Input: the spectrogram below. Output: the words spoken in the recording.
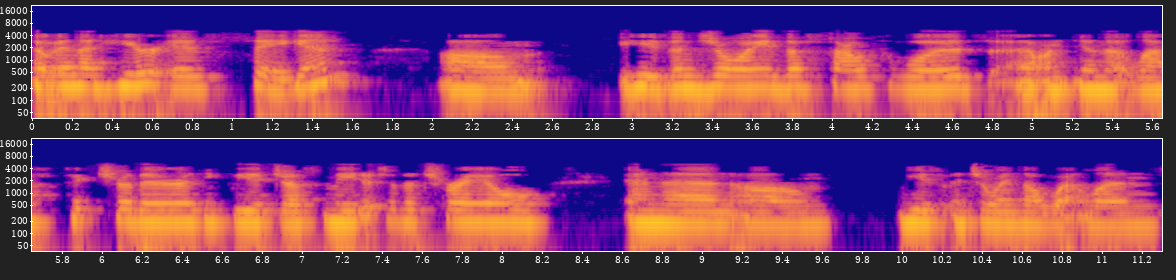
Oh, and then here is Sagan. Um, he's enjoying the South Woods in that left picture there. I think we had just made it to the trail. And then um, he's enjoying the wetlands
